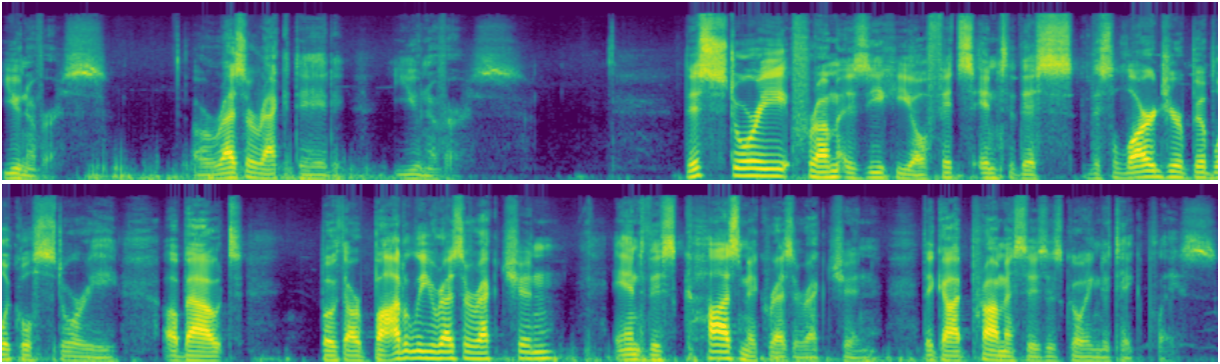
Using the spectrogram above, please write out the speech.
universe. a resurrected universe. This story from Ezekiel fits into this, this larger biblical story about both our bodily resurrection and this cosmic resurrection that God promises is going to take place.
